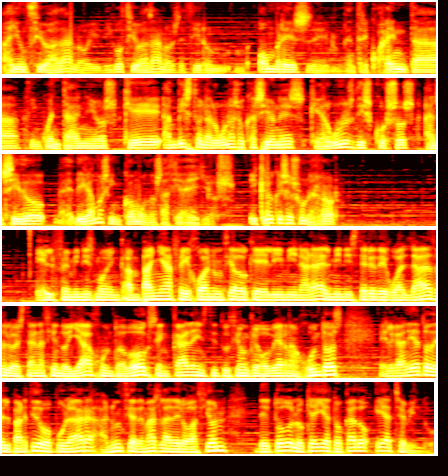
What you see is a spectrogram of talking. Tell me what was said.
Hay un ciudadano, y digo ciudadano, es decir, hombres de entre 40, 50 años, que han visto en algunas ocasiones que algunos discursos han sido, eh, digamos, incómodos hacia ellos. Y creo que eso es un error. El feminismo en campaña, Feijóo ha anunciado que eliminará el Ministerio de Igualdad, lo están haciendo ya junto a Vox en cada institución que gobiernan juntos. El candidato del Partido Popular anuncia además la derogación de todo lo que haya tocado EH Bildu.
